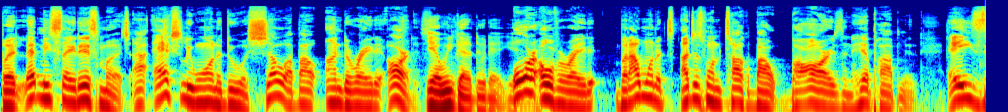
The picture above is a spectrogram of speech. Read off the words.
But let me say this much: I actually want to do a show about underrated artists Yeah, we got to do that. Yeah. or overrated. But I want to. I just want to talk about bars and hip hop. And Az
